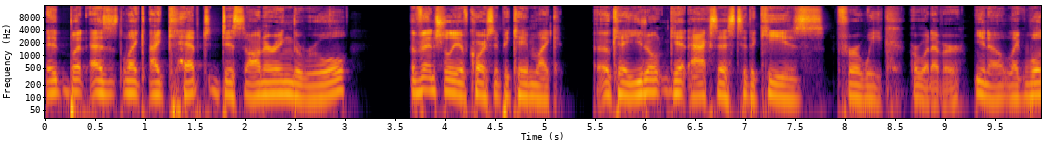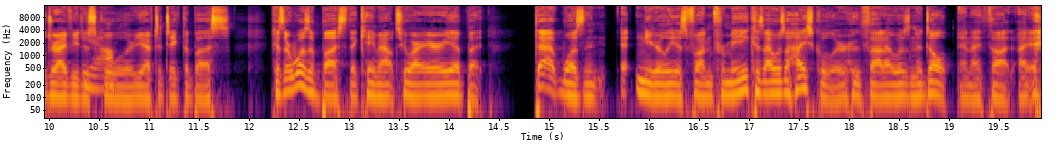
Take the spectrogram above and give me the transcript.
it, but as like i kept dishonoring the rule eventually of course it became like okay you don't get access to the keys for a week or whatever you know like we'll drive you to Yeah. school or you have to take the bus because there was a bus that came out to our area but that wasn't eh, nearly as fun for me because i was a high schooler who thought i was an adult and i thought i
